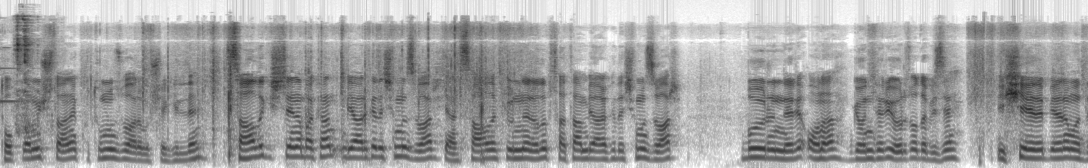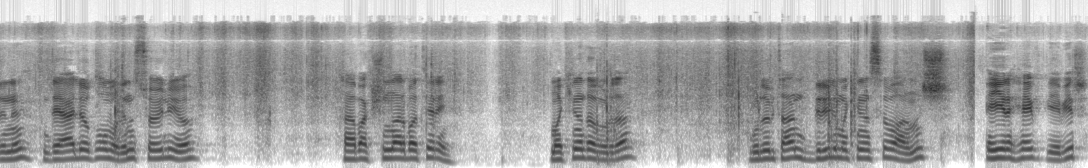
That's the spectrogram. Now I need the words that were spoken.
Toplam 3 tane kutumuz var bu şekilde. Sağlık işlerine bakan bir arkadaşımız var. Yani sağlık ürünler alıp satan bir arkadaşımız var. Bu ürünleri ona gönderiyoruz. O da bize işe yarayıp yaramadığını, değerli olup olmadığını söylüyor. Ha bak şunlar bateri. Makine de burada. Burada bir tane drill makinesi varmış. Airhave diye bir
